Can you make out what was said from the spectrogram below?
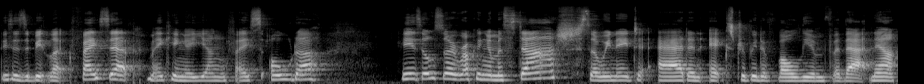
This is a bit like FaceApp, making a young face older. He's also rocking a moustache, so we need to add an extra bit of volume for that. Now,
